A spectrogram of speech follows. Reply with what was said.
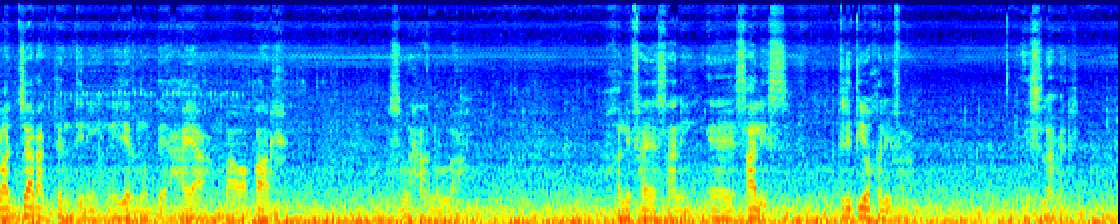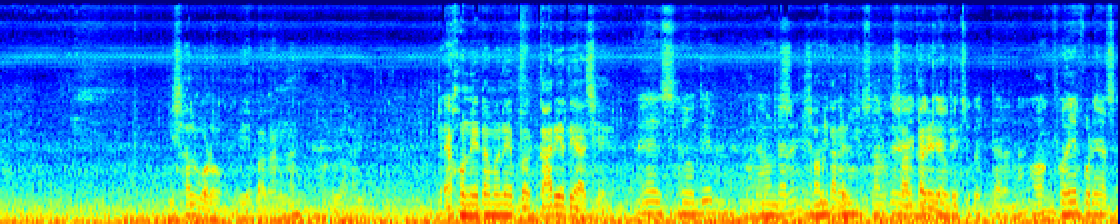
লজ্জা রাখতেন তিনি নিজের মধ্যে, হায়া বা ওকার সুবহানাল্লাহ। খলিফায়ে সানি সালিস, তৃতীয় খলিফা ইসলামের। বিশাল বড় বিয়ে বাগান না? হয়। তো এখন এটা মানে কার ইয়েতে আছে? সৌদির মানে আন্ডারে সরকারের- সরকারের এটা কেউ এতে। কিছু করতে পারে না। অফ হয়ে পড়ে আছে।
